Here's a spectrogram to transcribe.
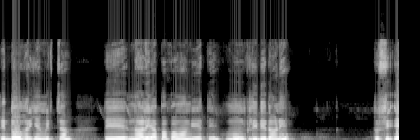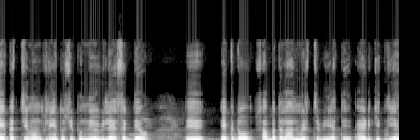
ਤੇ ਦੋ ਹਰੀਆਂ ਮਿਰਚਾਂ ਤੇ ਨਾਲੇ ਆਪਾਂ ਪਾਵਾਂਗੇ ਇੱਥੇ ਮੂੰਗਫਲੀ ਦੇ ਦਾਣੇ। ਤੁਸੀਂ ਇਹ ਕੱਚੀ ਮੂੰਗਫਲੀ ਹੈ, ਤੁਸੀਂ ਭੁੰਨੇ ਹੋਏ ਵੀ ਲੈ ਸਕਦੇ ਹੋ ਤੇ ਇੱਕ ਦੋ ਸਾਬਤ ਲਾਲ ਮਿਰਚ ਵੀ ਇੱਥੇ ਐਡ ਕੀਤੀ ਹੈ।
